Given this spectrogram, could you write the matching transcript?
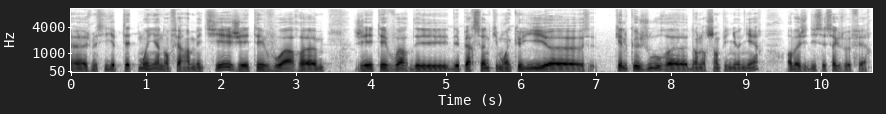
euh, je me suis dit il y a peut-être moyen d'en faire un métier. J'ai été voir, euh, j'ai été voir des, des personnes qui m'ont accueilli quelques jours dans leur champignonnière. Oh bah j'ai dit c'est ça que je veux faire.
